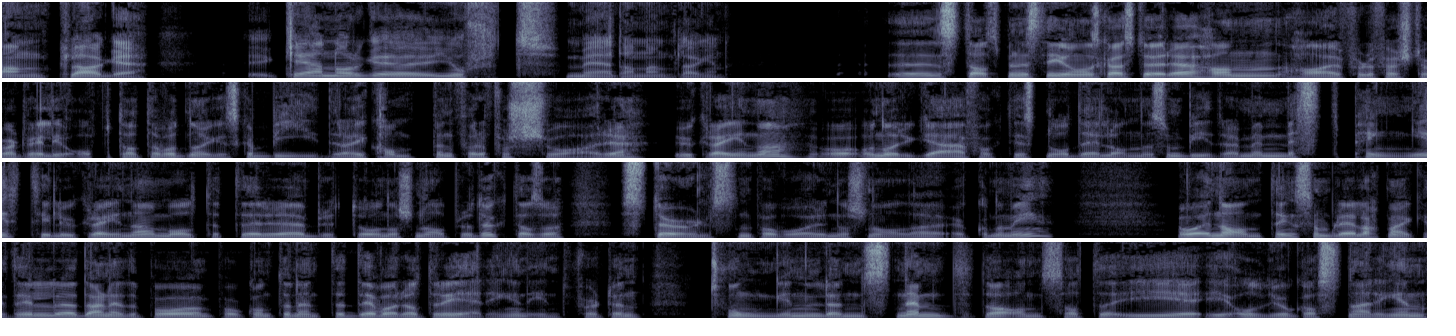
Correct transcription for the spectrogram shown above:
anklage. Hva har Norge gjort med den anklagen? Eh, Statsminister Jonas Gahr Støre han har for det første vært veldig opptatt av at Norge skal bidra i kampen for å forsvare Ukraina, og, og Norge er faktisk nå det landet som bidrar med mest penger til Ukraina, målt etter eh, brutto nasjonalprodukt, altså størrelsen på vår nasjonale økonomi. Og en annen ting som ble lagt merke til der nede på, på kontinentet, det var at regjeringen innførte en tvungen lønnsnemnd da ansatte i, i olje- og gassnæringen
